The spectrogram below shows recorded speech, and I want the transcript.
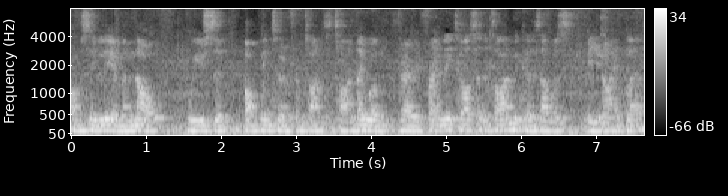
obviously Liam and Noel, we used to bump into them from time to time. They weren't very friendly to us at the time because I was a United player.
